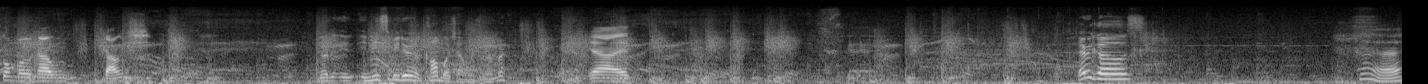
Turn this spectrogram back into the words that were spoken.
combo now counts? No, it, it needs to be doing a combo challenge. Remember? Yeah, it, There he goes. huh.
